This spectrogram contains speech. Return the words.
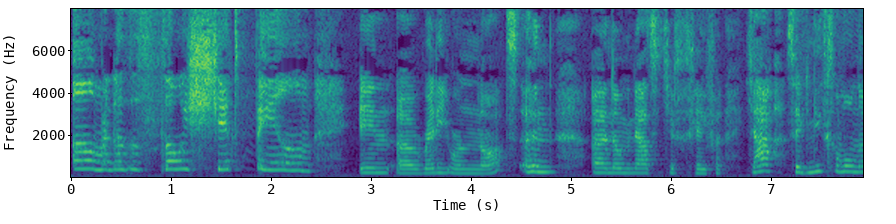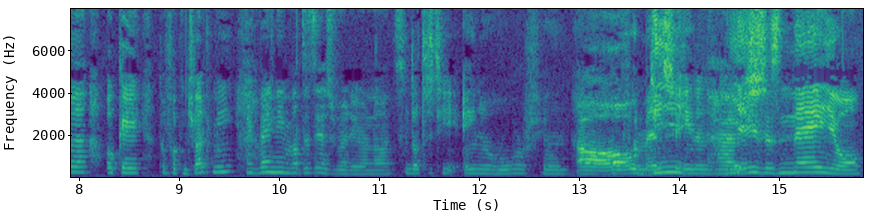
Oh, maar dat is zo'n shit film. In eh, Ready or Not een nominatietje gegeven. Ja, ze heeft niet gewonnen. Oké, don't fucking judge me. Ik weet niet wat dit is, Ready or Not. Dat is die ene horrorfilm. Oh, over mensen in een huis. Jezus, nee joh.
